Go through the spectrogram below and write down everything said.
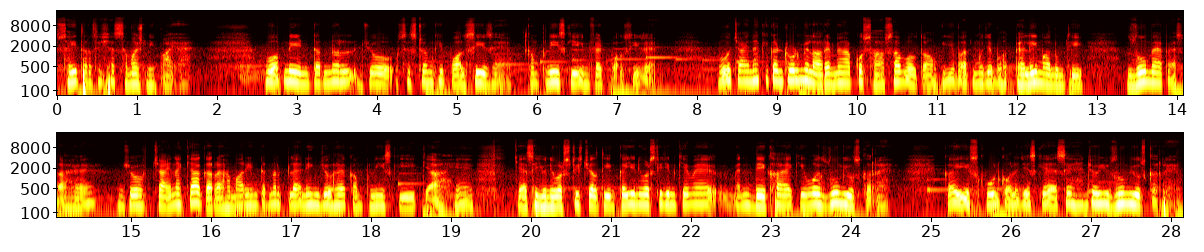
सही तरह से शायद समझ नहीं पाया है। वो अपनी इंटरनल जो सिस्टम की पॉलिसीज़ हैं कंपनीज़ की इनफैक्ट पॉलिसीज़ हैं, वो चाइना के कंट्रोल में ला रहे हैं। मैं आपको साफ़ साफ़ बोलता हूँ, ये बात मुझे बहुत पहले ही मालूम थी। जूम ऐप ऐसा है जो चाइना क्या कर रहा है? हमारी इंटरनल प्लानिंग जो है कंपनीज़ की क्या है? कैसे यूनिवर्सिटीज़ चलती हैं? कई यूनिवर्सिटी जिनके में मैंने देखा है कि वो जूम यूज़ कर रहे हैं। कई स्कूल कॉलेजेस के ऐसे हैं जो जूम यूज़ कर रहे हैं।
